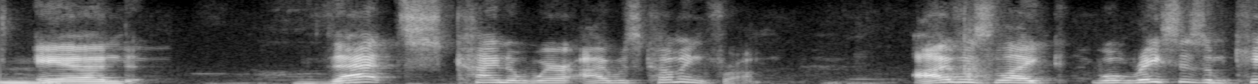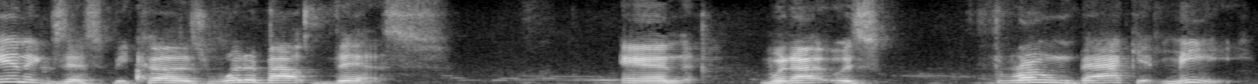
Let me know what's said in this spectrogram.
Mm-hmm. And that's kind of where I was coming from. I was like, well, racism can exist because what about this? And when I was thrown back at me,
